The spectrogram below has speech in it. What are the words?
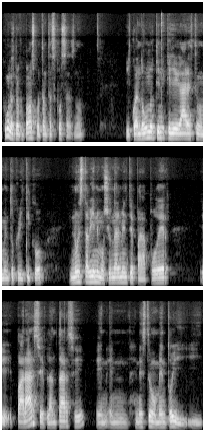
cómo nos preocupamos por tantas cosas, ¿no? Y cuando uno tiene que llegar a este momento crítico, no está bien emocionalmente para poder eh, pararse, plantarse en, este momento y,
